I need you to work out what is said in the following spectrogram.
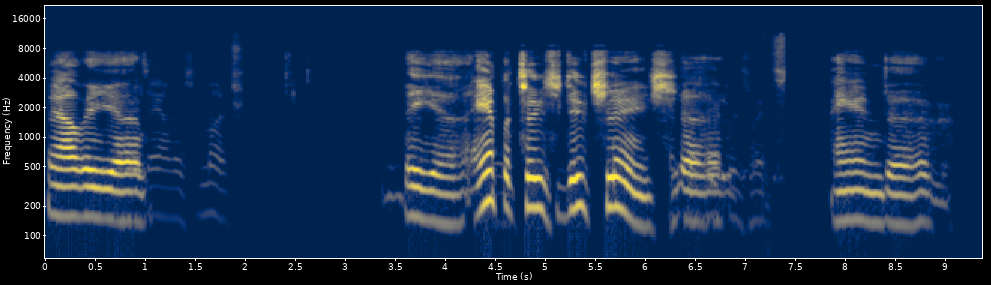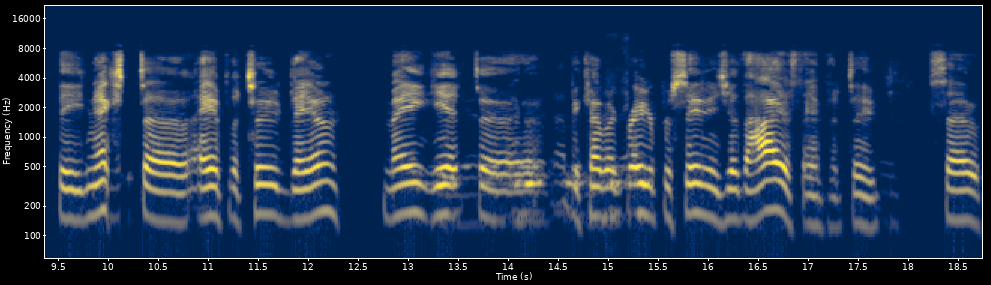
Now the uh, not down as much. the uh, amplitudes do change, uh, happens when it's and uh, the next uh, amplitude down may get uh, become a greater percentage of the highest amplitude. So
